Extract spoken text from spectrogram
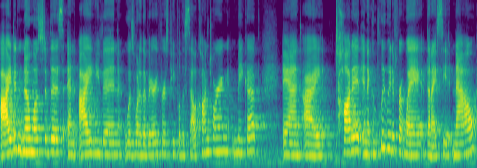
I didn't know most of this and I even was one of the very first people to sell contouring makeup and I taught it in a completely different way than I see it now.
